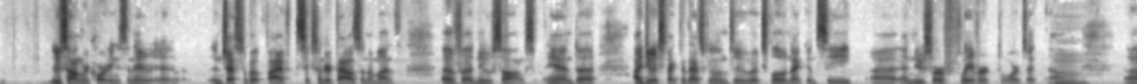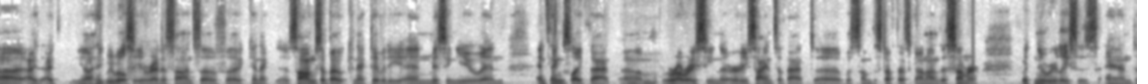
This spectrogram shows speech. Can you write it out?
new song recordings, and they uh, ingest about five six hundred thousand a month of uh, new songs. And uh, I do expect that that's going to explode, and I can see uh, a new sort of flavor towards it. Um, mm. I, I, you know, I think we will see a renaissance of uh, connect songs about connectivity and missing you and and things like that. Um, mm-hmm. We're already seeing the early signs of that with some of the stuff that's gone on this summer with new releases and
